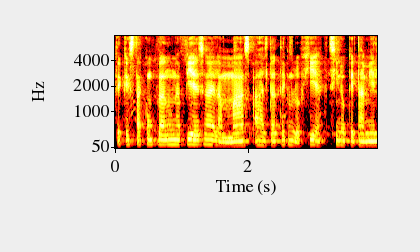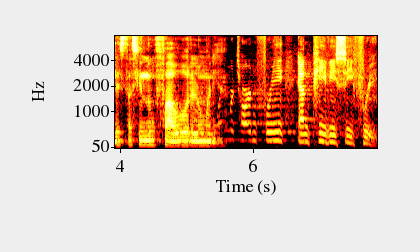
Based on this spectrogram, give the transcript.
de que está comprando una pieza de la más alta tecnología, sino que también le está haciendo un favor a la humanidad. retardant free and PVC free.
